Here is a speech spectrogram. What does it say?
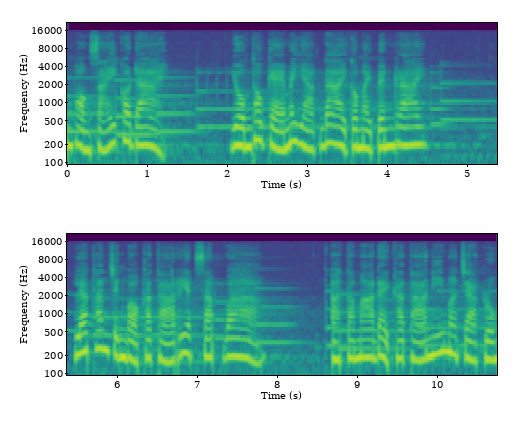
มผ่องใสก็ได้ โยมเท่าแก่ไม่อยากได้ก็ไม่เป็นไร แล้วท่านจึงบอกคาถาเรียกทรัพย์ว่าอาตมาได้คาถานี้มาจากหลวง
